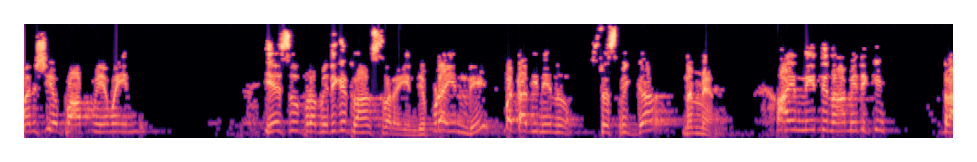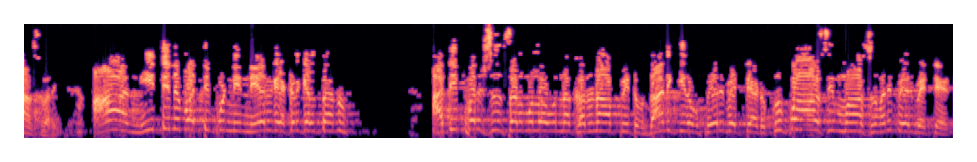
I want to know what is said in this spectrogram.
మనిషి పాపం ఏమైంది? యేసు ప్రభు ట్రాన్స్ఫర్ అయ్యింది. ఎప్పుడు అయింది బట్ అది నేను స్పెసిఫిక్గా నమ్మాను. ఆయన నీతి నా మీదకి ట్రాన్స్ఫర్ అయ్యింది. ఆ నీతిని బట్టి ఇప్పుడు నేను నేరుగా ఎక్కడికి వెళ్తాను? అతి పరిశుద్ధ స్థలములో ఉన్న కరుణాపీఠం దానికి ఒక పేరు పెట్టాడు. కృపా సింహాసనం అని పేరు పెట్టాడు.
